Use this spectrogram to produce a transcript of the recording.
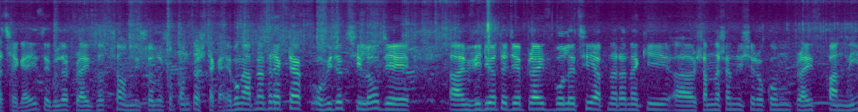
আচ্ছা গাইজ এগুলোর প্রাইস হচ্ছে অনলি ষোলোশো পঞ্চাশ টাকা। এবং আপনাদের একটা অভিযোগ ছিল যে, আমি ভিডিওতে যে প্রাইস বলেছি, আপনারা নাকি সামনাসামনি সেরকম প্রাইস পাননি।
